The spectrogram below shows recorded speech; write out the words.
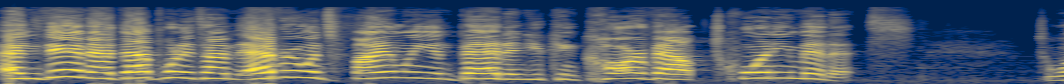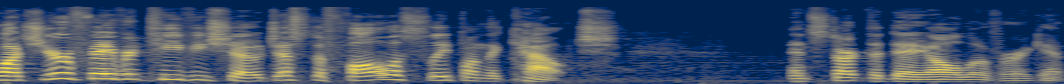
and then at that point in time, everyone's finally in bed and you can carve out 20 minutes to watch your favorite TV show just to fall asleep on the couch and start the day all over again.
